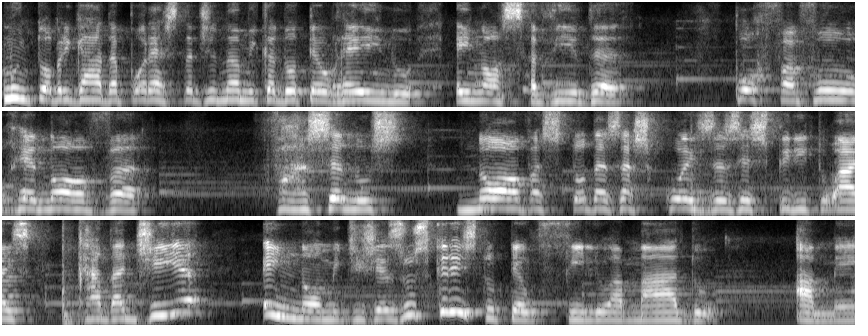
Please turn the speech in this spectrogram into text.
Muito obrigada por esta dinâmica do teu reino em nossa vida. Por favor, renova, faça-nos novas todas as coisas espirituais cada dia, em nome de Jesus Cristo, teu Filho amado. Amém.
